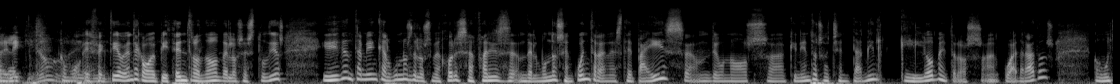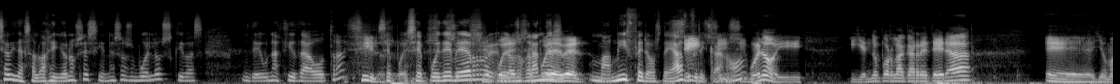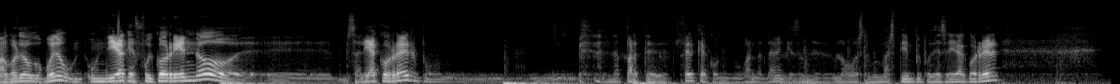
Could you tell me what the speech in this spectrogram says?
como, efectivamente, como epicentro ¿no? de los estudios. Y dicen también que algunos de los mejores safaris del mundo se encuentran en este país, de unos 580.000 kilómetros cuadrados, con mucha vida salvaje. Yo no sé si en esos vuelos que ibas de una ciudad a otra se, puede ver los grandes mamíferos de África. ¿no? sí, bueno, y y yendo por la carretera, eh, yo me acuerdo, bueno, un, día que fui corriendo, eh, salí a correr por una parte cerca con Uganda también, que es donde luego estuve más tiempo y podía salir a correr.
